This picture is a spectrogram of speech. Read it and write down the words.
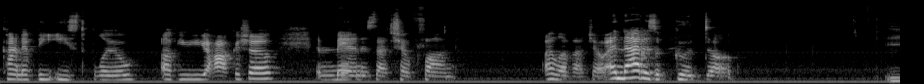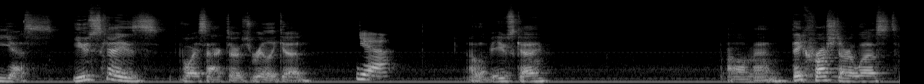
kind of the East Blue of Yu Yu Hakusho, and man, is that show fun! I love that show, and that is a good dub. Yes, Yusuke's voice actor is really good. Yeah, I love Yusuke. Oh man, they crushed our list,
